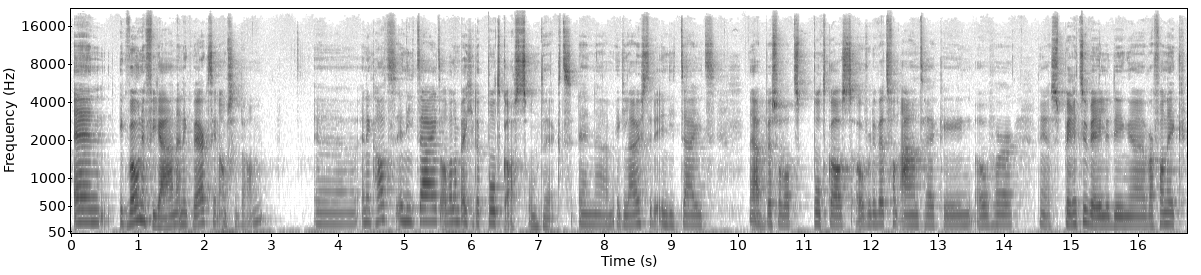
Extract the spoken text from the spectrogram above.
En ik woon in Vianen en ik werkte in Amsterdam. Uh, en ik had in die tijd al wel een beetje de podcasts ontdekt. En uh, ik luisterde in die tijd nou, best wel wat podcasts over de wet van aantrekking, over nou ja, spirituele dingen, waarvan ik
